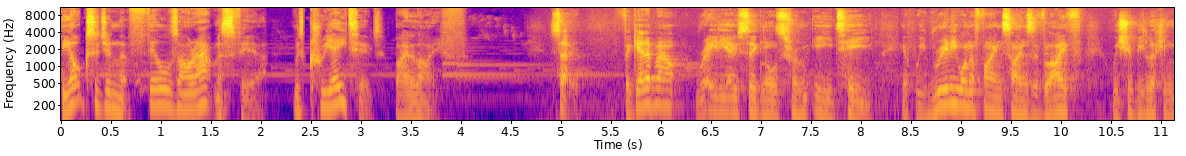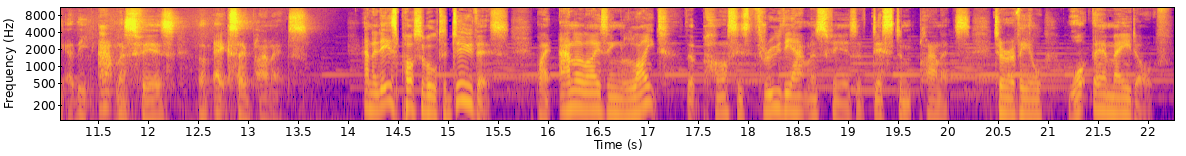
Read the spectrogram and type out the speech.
the oxygen that fills our atmosphere was created by life. So, forget about radio signals from ET. If we really want to find signs of life, we should be looking at the atmospheres of exoplanets. And it is possible to do this by analysing light that passes through the atmospheres of distant planets to reveal what they're made of.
